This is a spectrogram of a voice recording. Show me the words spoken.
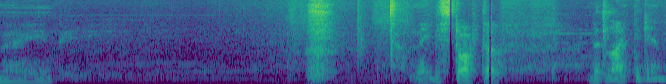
Maybe. Maybe start off a bit light again.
